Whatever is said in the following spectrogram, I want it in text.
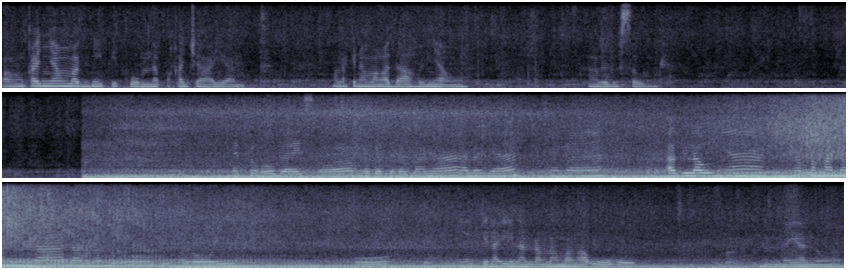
ang kanyang magnificum napaka giant ang laki ng mga dahon niya oh ang lulusog ito oh guys. Oh ang gaganda ng mga ano niya mga aglaw niya. Napakalaki na lalo na to oh Detroy oh yan kinainan lang ng mga uod. Hmm, ayan oh.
